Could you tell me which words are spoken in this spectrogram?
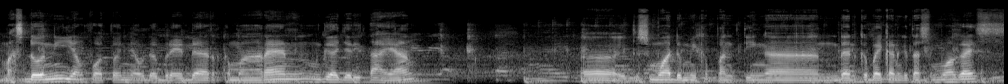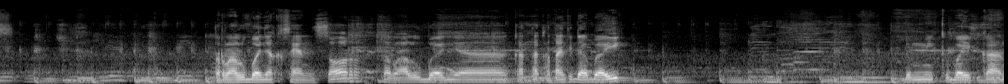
Mas Doni yang fotonya udah beredar kemarin gak jadi tayang. Uh, itu semua demi kepentingan dan kebaikan kita semua guys. Terlalu banyak sensor, terlalu banyak kata-kata yang tidak baik demi kebaikan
